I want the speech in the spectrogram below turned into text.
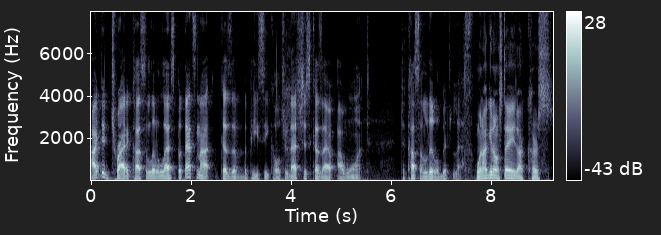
I did try to cuss a little less, but that's not because of the PC culture. That's just because I, I want to cuss a little bit less. when I get on stage, I curse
